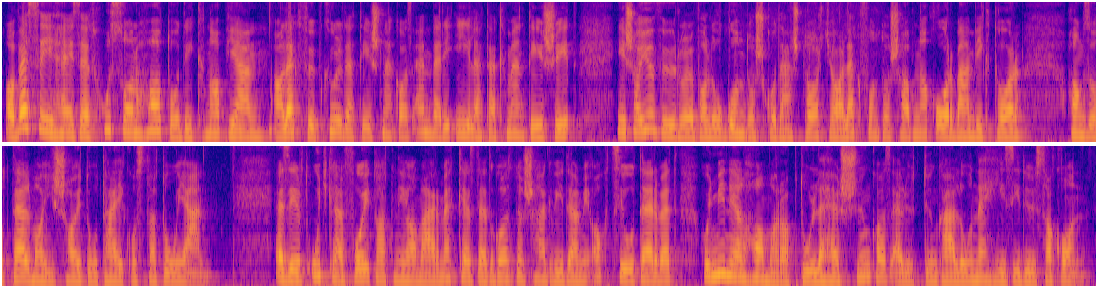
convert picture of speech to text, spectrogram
A veszélyhelyzet 26. napján a legfőbb küldetésnek az emberi életek mentését és a jövőről való gondoskodást tartja a legfontosabbnak Orbán Viktor, hangzott el mai sajtótájékoztatóján. Ezért úgy kell folytatni a már megkezdett gazdaságvédelmi akciótervet, hogy minél hamarabb túl lehessünk az előttünk álló nehéz időszakon.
